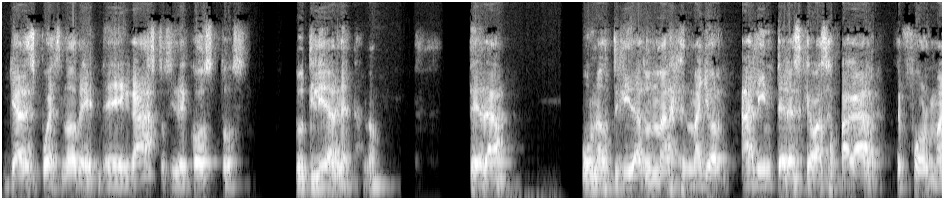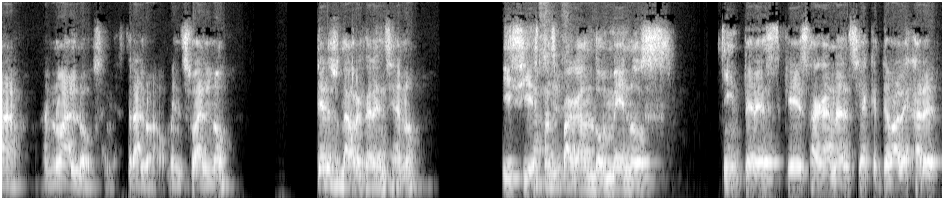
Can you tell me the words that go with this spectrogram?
ya después, ¿no? De, de, gastos y de costos, tu utilidad neta, ¿no? Te da una utilidad, un margen mayor al interés que vas a pagar de forma anual o semestral o mensual, ¿no? Tienes una referencia, ¿no? Y si estás pagando menos interés que esa ganancia que te va a dejar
